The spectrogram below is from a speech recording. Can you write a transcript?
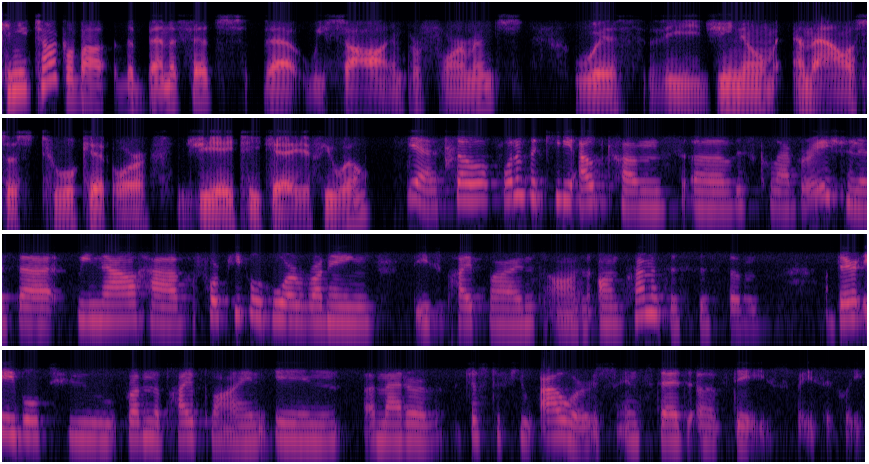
can you talk about the benefits that we saw in performance with the Genome Analysis Toolkit, or GATK, if you will? Yeah, so one of the key outcomes of this collaboration is that we now have, for people who are running these pipelines on on-premises systems, they're able to run the pipeline in a matter of just a few hours instead of days, basically.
